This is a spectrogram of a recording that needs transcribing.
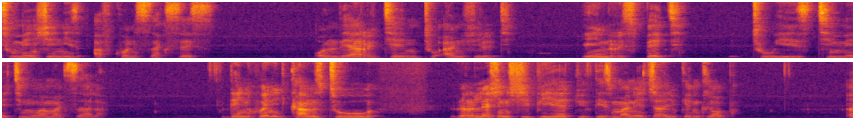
to mention his AFCON success on their return to Anfield in respect to his teammate Muhammad Salah. Then, when it comes to the relationship he had with his manager, you can clop. Uh,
